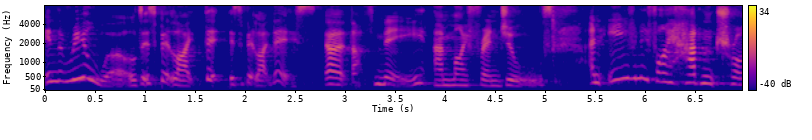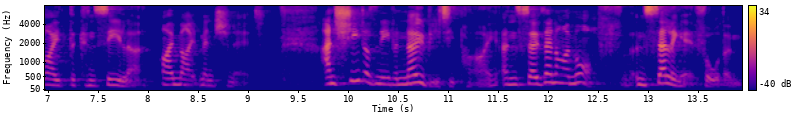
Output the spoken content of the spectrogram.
In the real world, it's a bit like, it's a bit like this. Uh, that's me and my friend Jules. And even if I hadn't tried the concealer, I might mention it. And she doesn't even know Beauty Pie, and so then I'm off and selling it for them.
